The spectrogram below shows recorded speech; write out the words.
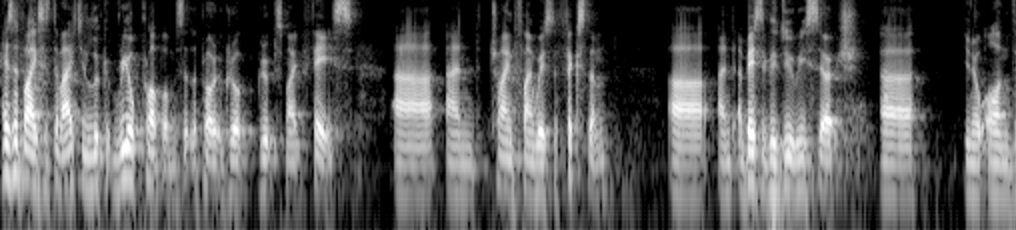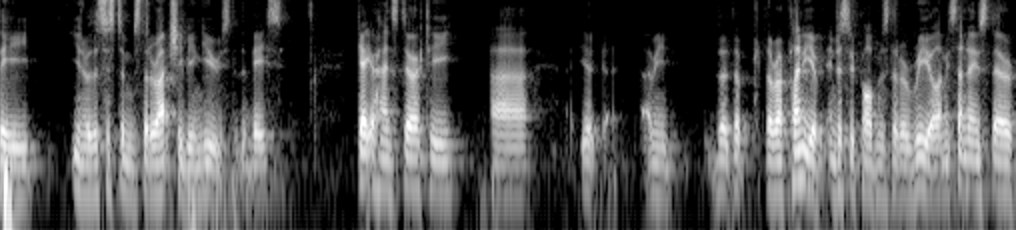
his advice is to actually look at real problems that the product group, groups might face uh, and try and find ways to fix them uh, and, and, basically do research, uh, you know, on the, you know, the systems that are actually being used at the base get your hands dirty. Uh, I mean, the, the, there are plenty of industry problems that are real. I mean, sometimes they're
